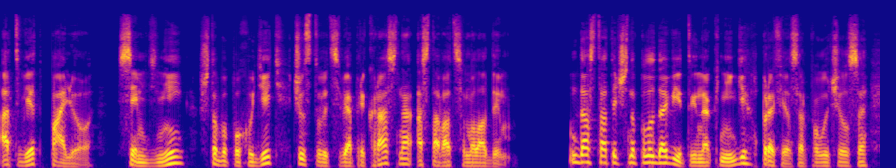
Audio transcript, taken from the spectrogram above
Ответ палео. 7 дней, чтобы похудеть, чувствовать себя прекрасно, оставаться молодым. Достаточно плодовитый на книге профессор получился –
